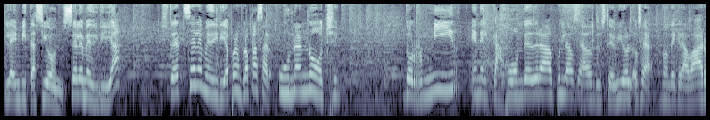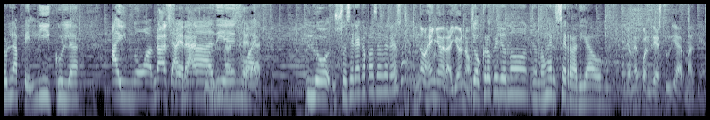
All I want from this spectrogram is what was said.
la invitación, ¿se le mediría? ¿Usted se le mediría, por ejemplo, a pasar una noche dormir en el cajón de Drácula, o sea, donde usted vio, o sea, donde grabaron la película, ahí no habita Nosferatu, nadie, no hay... Nosferatu. Lo, ¿Usted sería capaz de hacer eso? No, señora, yo no. Yo, Yo creo que yo no, yo no cerraría ojo. me pondría a estudiar más bien.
